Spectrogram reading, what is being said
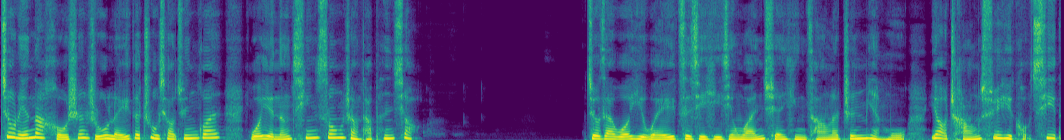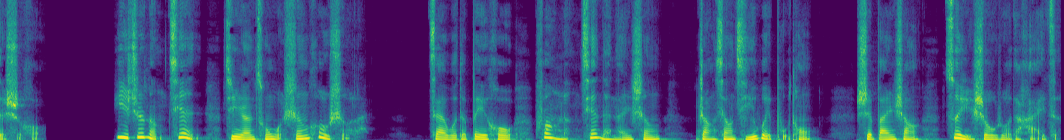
就连那吼声如雷的驻校军官，我也能轻松让他喷笑。就在我以为自己已经完全隐藏了真面目，要长吁一口气的时候，一支冷箭竟然从我身后射来。在我的背后放冷箭的男生，长相极为普通，是班上最瘦弱的孩子，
